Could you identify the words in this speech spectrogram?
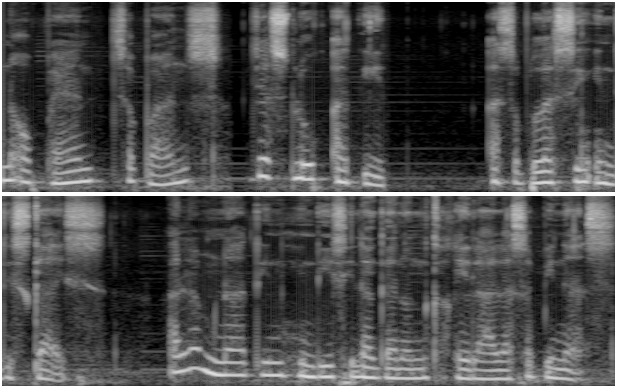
na-offend sa fans, just look at it as a blessing in disguise. Alam natin hindi sila ganon kakilala sa Pinas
